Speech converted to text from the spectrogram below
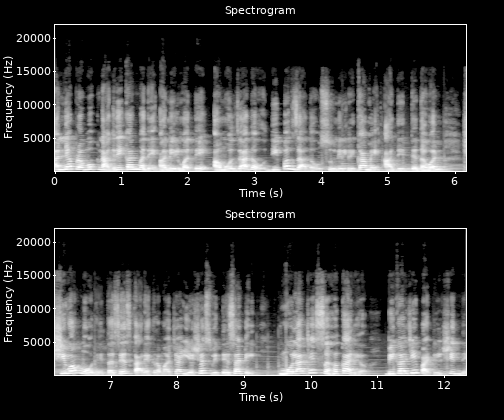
अन्य प्रमुख नागरिकांमध्ये अनिल मते अमोल जाधव दीपक जाधव सुनील रिकामे आदित्य धवन शिवम मोरे तसेच कार्यक्रमाच्या यशस्वीतेसाठी मोलाचे सहकार्य भिकाजी पाटील शिंदे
